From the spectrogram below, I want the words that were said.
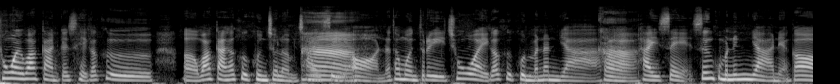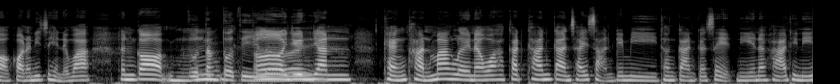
ช่วยว่าการเกษตรก็คือเอ่อว่าการก็คือคุณเฉลิมชัยอ่าศรีอ่อนรัฐมนตรีช่วยก็คือคุณมนัญญาค่ะไทยเศษซึ่งคุณมนัญญาเนี่ยก็ก่อนอันนี้จะเห็นได้ว่า ท่านก็อื้อหือตัวตั้งตัวตีเออเลยยืนยันแข็งขันมากเลยนะว่าคัดค้านการใช้สารเคมีทางการเกษตรนี้นะคะ ทีนี้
